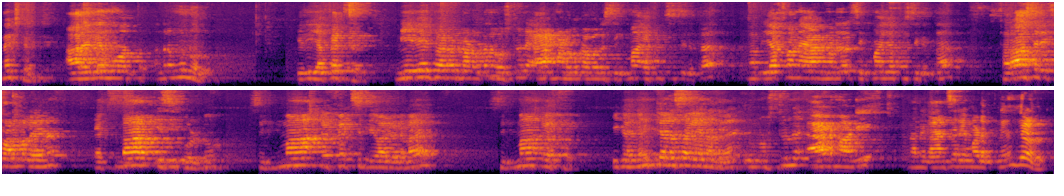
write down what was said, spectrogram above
ನೆಕ್ಸ್ಟ್ ಆರಲ್ಲಿ ಮೂವತ್ತು, ಅಂದ್ರೆ ಮುನ್ನೂರು. ಇದು ಎಫ್ ಎಕ್ಸ್ ನೀವೇನ್ ಫೈಂಡ್ ಮಾಡ್ಬೇಕಂದ್ರೆ ಅಷ್ಟನ್ನೇ ಆಡ್ ಮಾಡ್ಬೇಕು. ಅವಾಗ ಸಿಗ್ಮಾ ಎಫ್ ಎಕ್ಸ್ ಸಿಗುತ್ತಾ? ಮತ್ತೆ ಎಫ್ ಅನ್ನ ಆಡ್ ಮಾಡಿದ್ರೆ ಸಿಗ್ಮಾ ಎಫ್ ಸಿಗುತ್ತಾ? ಸರಾಸರಿ ಫಾರ್ಮುಲಾ ಏನು? X bar is equal to sigma F X divided by sigma F ಈಗ ನಿಮ್ಮ ಕೆಲಸ ಏನಂದ್ರೆ ಇವ್ನ ಅಷ್ಟನ್ನು ಆಡ್ ಮಾಡಿ ನನಗೆ ಆನ್ಸರ್ ಏನ್ ಮಾಡಬೇಕು ನೀವು ಹೇಳ್ಬೇಕು.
